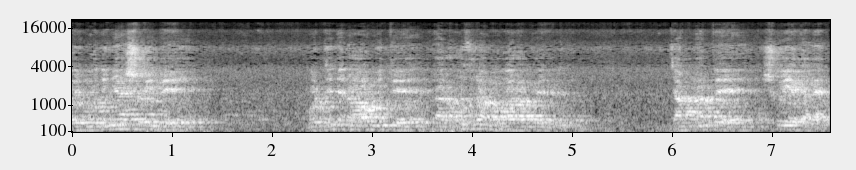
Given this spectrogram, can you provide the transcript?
ওই মদিনা শরীফে মসজিদে নবমীতে তার হুজরা মোবারকের জান্নাতে শুয়ে গেলেন।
